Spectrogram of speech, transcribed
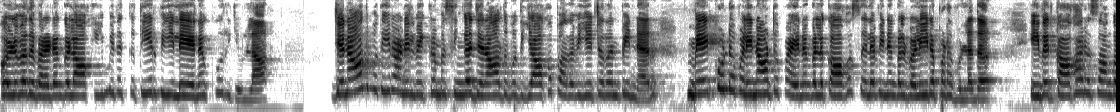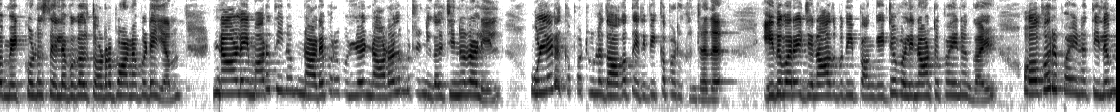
எழுபது வருடங்களாகியும் இதற்கு தீர்வு இல்லை என கூறியுள்ளார். ஜனாதிபதி ரணில் விக்ரமசிங்க ஜனாதிபதியாக பதவியேற்றதன் பின்னர் மேற்கொண்ட வெளிநாட்டு பயணங்களுக்காக செலவினங்கள் வெளியிடப்படவுள்ளது. இதற்காக அரசாங்கம் மேற்கொண்ட செலவுகள் தொடர்பான விடயம் நாளை மறுதினம் நடைபெறவுள்ள நாடாளுமன்ற நிகழ்ச்சி நிரலில் உள்ளடக்கப்பட்டுள்ளதாக தெரிவிக்கப்படுகின்றது. இதுவரை ஜனாதிபதி பங்கேற்ற வெளிநாட்டு பயணங்கள் ஒவ்வொரு பயணத்திலும்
